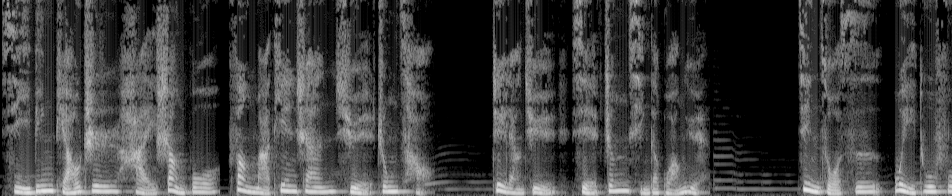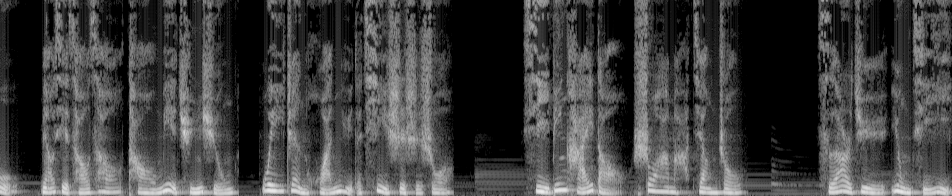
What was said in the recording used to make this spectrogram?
洗兵条支海上波，放马天山雪中草。这两句写征行的广远。晋左思《魏都赋》描写曹操讨灭群雄、威震寰宇的气势时说：“洗兵海岛，刷马江州。”此二句用其意。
